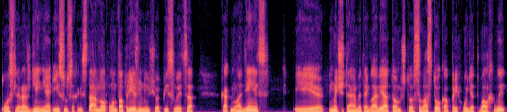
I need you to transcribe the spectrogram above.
после рождения Иисуса Христа, но он по-прежнему еще описывается как младенец. И мы читаем в этой главе о том, что с востока приходят волхвы,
